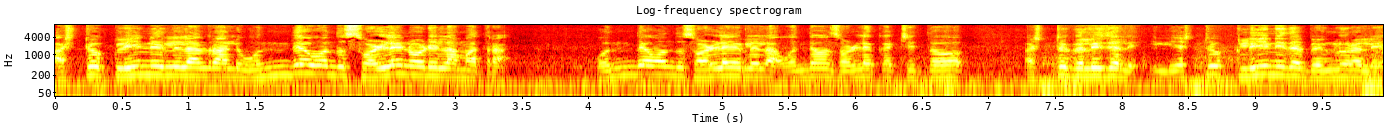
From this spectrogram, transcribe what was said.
ಅಷ್ಟು ಕ್ಲೀನ್ ಇರಲಿಲ್ಲ ಅಂದ್ರೆ ಅಲ್ಲಿ ಒಂದೇ ಒಂದು ಸೊಳ್ಳೆ ನೋಡಿಲ್ಲ ಮಾತ್ರ. ಒಂದೇ ಒಂದು ಸೊಳ್ಳೆ ಇರಲಿಲ್ಲ. ಒಂದೇ ಒಂದು ಸೊಳ್ಳೆ ಕಚ್ಚಿತ್ತು. ಅಷ್ಟು ಗಲೀಜಲ್ಲಿ. ಇಲ್ಲಿ ಎಷ್ಟು ಕ್ಲೀನ್ ಇದೆ ಬೆಂಗಳೂರಲ್ಲಿ.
